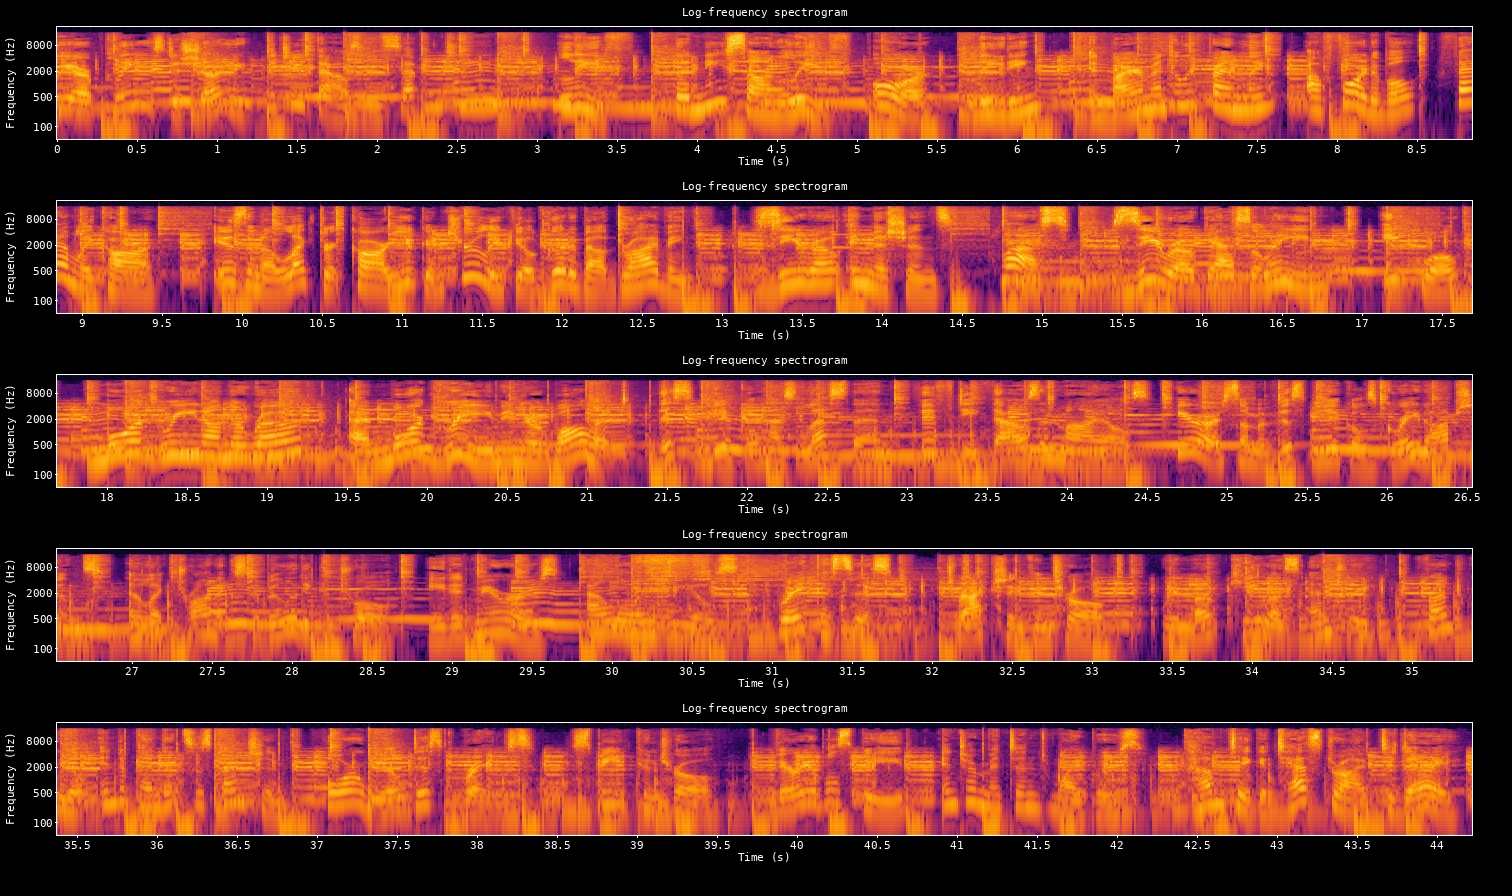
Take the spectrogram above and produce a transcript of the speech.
We are pleased to show you the 2017 Leaf. The Nissan Leaf, or leading, environmentally friendly, affordable family car, is an electric car you can truly feel good about driving. Zero emissions, plus zero gasoline, equal more green on the road and more green in your wallet. This vehicle has less than 50,000 miles. Here are some of this vehicle's great options. Electronic stability control, heated mirrors, alloy wheels, brake assist, traction control, remote keyless entry, front wheel independent suspension, four wheel disc brakes, speed control, variable speed, intermittent wipers. Come take a test drive today.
